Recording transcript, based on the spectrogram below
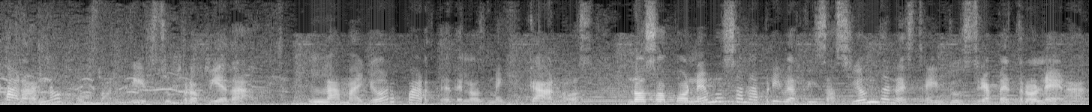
para no compartir su propiedad. La mayor parte de los mexicanos nos oponemos a la privatización de nuestra industria petrolera.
